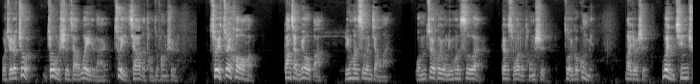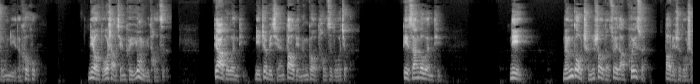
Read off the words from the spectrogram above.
我觉得这就是在未来最佳的投资方式了。所以最后哈，刚才没有把灵魂四问讲完，我们最后用灵魂四问跟所有的同事做一个共勉，那就是问清楚你的客户，你有多少钱可以用于投资？第二个问题，你这笔钱到底能够投资多久？第三个问题，你能够承受的最大亏损到底是多少？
